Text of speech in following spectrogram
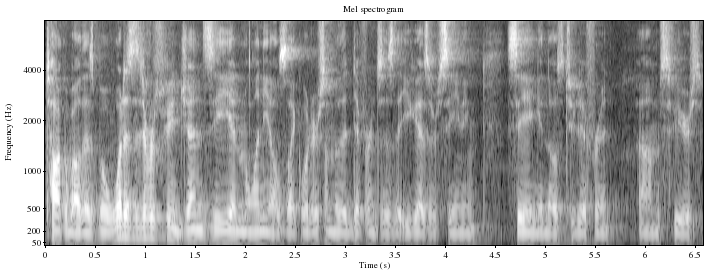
talk about this, but what is the difference between Gen Z and millennials? Like, what are some of the differences that you guys are seeing seeing in those two different um, spheres?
